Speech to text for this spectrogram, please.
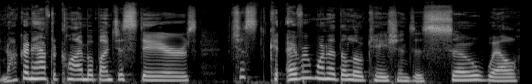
Not going to have to climb a bunch of stairs. Just every one of the locations is so well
